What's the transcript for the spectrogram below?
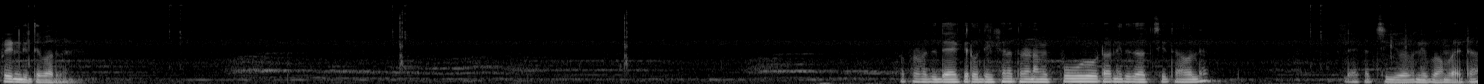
প্রিন্ট দিতে পারবেন। আপনারা যদি একের অধিক এখানে ধরেন আমি পুরোটা নিতে যাচ্ছি তাহলে দেখাচ্ছি কীভাবে নিব আমরা এটা।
